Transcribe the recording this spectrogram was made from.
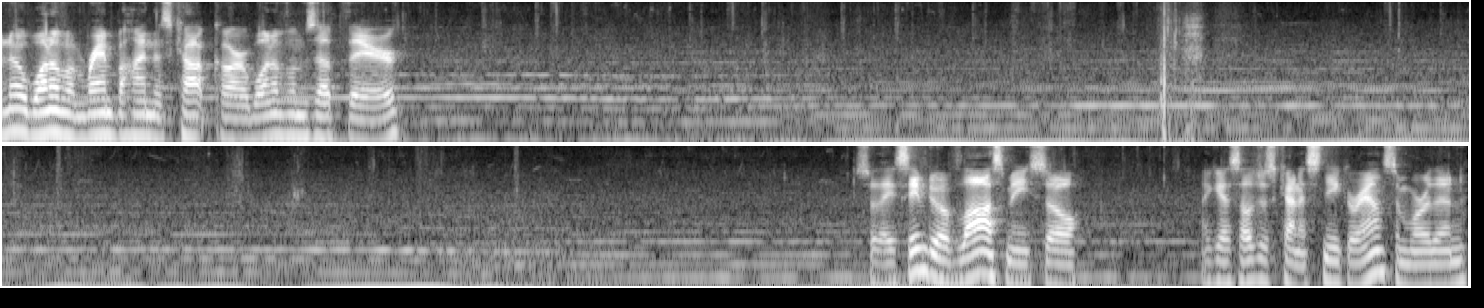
I know one of them ran behind this cop car. One of them's up there. So they seem to have lost me, so I guess I'll just kind of sneak around somewhere then.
